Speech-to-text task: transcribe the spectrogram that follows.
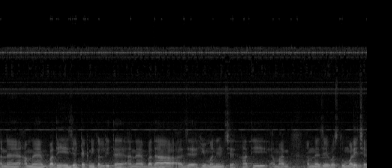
અને અમે બધી જે ટેકનિકલ રીતે અને બધા જે હ્યુમન ઇન્ટ છે, આથી અમાર, અમને જે વસ્તુ મળી છે,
